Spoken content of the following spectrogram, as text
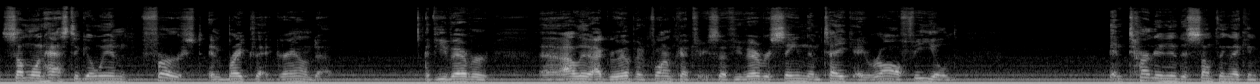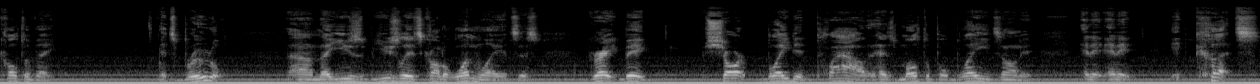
someone has to go in first and break that ground up. If you've ever uh, I live. I grew up in farm country, so if you've ever seen them take a raw field and turn it into something they can cultivate, it's brutal. Um, they use usually it's called a one way. It's this great big sharp bladed plow that has multiple blades on it, and it and it it cuts.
